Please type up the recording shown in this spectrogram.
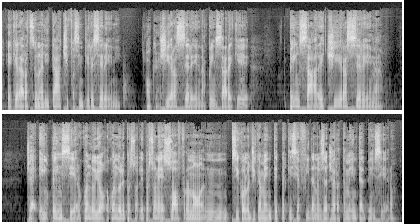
è che la razionalità ci fa sentire sereni, Ok. ci rasserena, pensare che pensare ci rasserena. Cioè è il Ok. pensiero. Quando, io, quando le, perso- le persone soffrono mh, psicologicamente perché si affidano esageratamente al pensiero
